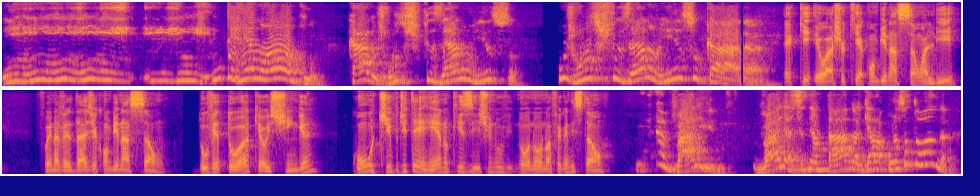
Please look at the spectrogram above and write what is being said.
em, em, em terreno amplo. Cara, os russos fizeram isso. Os russos fizeram isso, cara. É que eu acho que a combinação ali foi, na verdade, a combinação do vetor, que é o Stinger, com o tipo de terreno que existe no, no, no Afeganistão. É, vale, vale acidentado, aquela coisa toda.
